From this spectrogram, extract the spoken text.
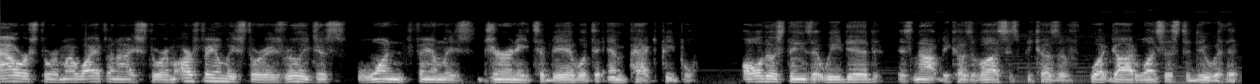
our story, my wife and I's story, our family story is really just one family's journey to be able to impact people. All those things that we did is not because of us, it's because of what God wants us to do with it.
